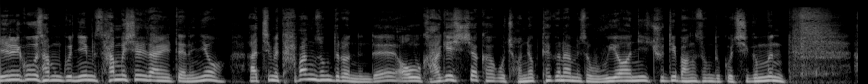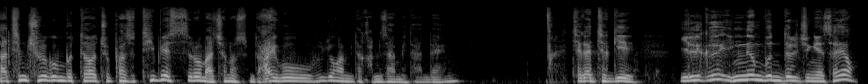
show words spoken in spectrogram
1939님 사무실 다닐 때는요 아침에 타 방송 들었는데 어우 가게 시작하고 저녁 퇴근하면서 우연히 주디 방송 듣고 지금은 아침 출근부터 주파수 TBS로 맞춰놓습니다. 아이고 훌륭합니다. 감사합니다. 네. 제가 저기 읽, 읽는 분들 중에서요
